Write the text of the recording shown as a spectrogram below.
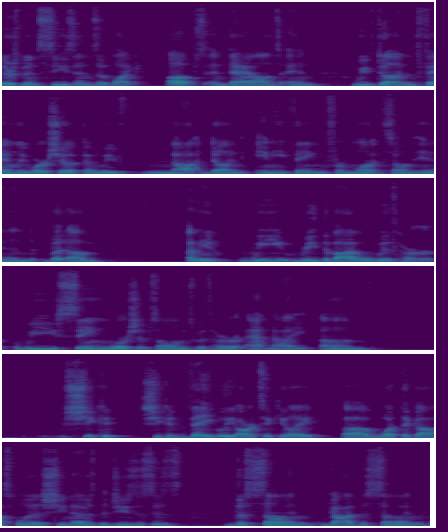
there's been seasons of like ups and downs, and we've done family worship and we've not done anything for months on end. But, um, I mean, we read the Bible with her. We sing worship songs with her at night. Um, she could she could vaguely articulate uh, what the gospel is. She knows that Jesus is the Son, God the Son,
